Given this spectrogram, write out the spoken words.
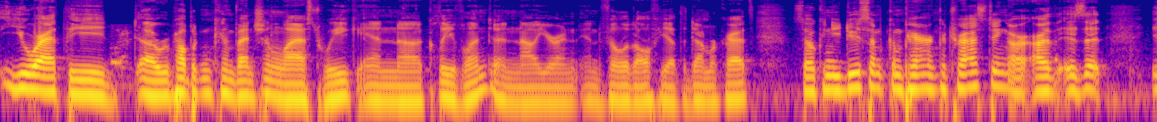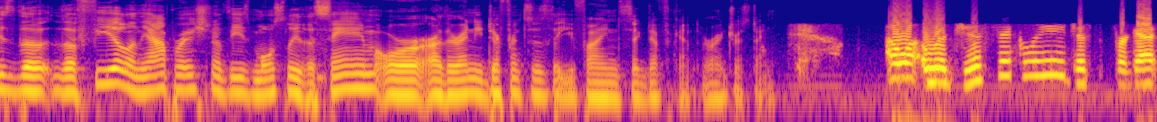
you were at the uh, Republican convention last week in uh, Cleveland, and now you're in, in Philadelphia at the Democrats. So, can you do some compare and contrasting? Are, are is it is the the feel and the operation of these mostly the same, or are there any differences that you find significant or interesting? Oh, logistically, just forget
